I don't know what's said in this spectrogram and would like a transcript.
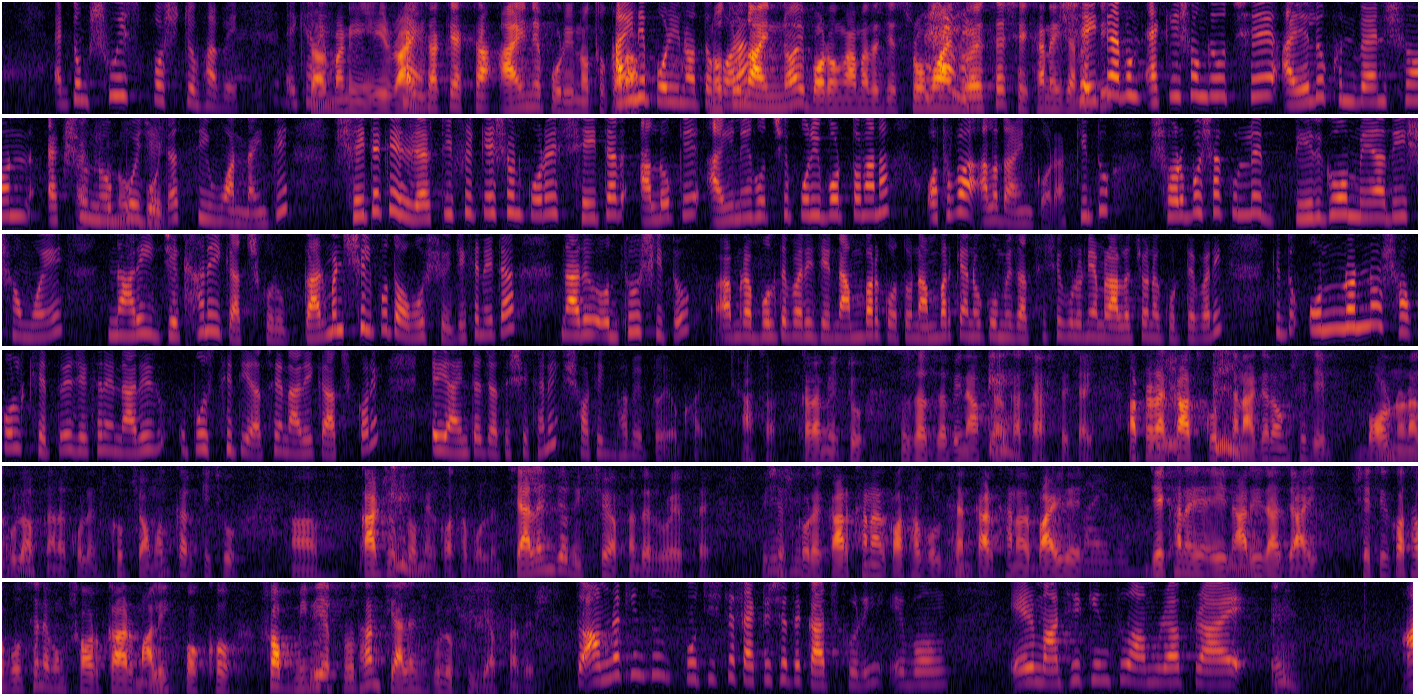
একদম সুস্পষ্টভাবে। তার মানে এই রায়টাকে একটা আইনে পরিণত করা। আইনে পরিণত করা। নতুন আইন নয় বরং আমাদের যে শ্রম হ্যাঁ, আইন হ্যাঁ। রয়েছে সেখানেই যেন এটি- এবং একই সঙ্গে হচ্ছে আইএলও কনভেনশন 190 যেটা সি ওয়ান নাইনটি সেইটাকে রেটিফিকেশন করে সেইটার আলোকে আইনে হচ্ছে পরিবর্তন আনা অথবা আলাদা আইন করা। কিন্তু সর্বসাকুল্যে দীর্ঘমেয়াদী সময়ে নারী যেখানেই কাজ করুক গার্মেন্ট শিল্প তো অবশ্যই যেখানে এটা নারী অধ্যুষিত আমরা বলতে পারি যে নাম্বার কত নাম্বার কেন কমে যাচ্ছে সেগুলো নিয়ে আমরা আলোচনা করতে পারি। কিন্তু অন্যান্য সকল ক্ষেত্রে যেখানে নারীর উপস্থিতি আছে নারী কাজ করে এই আইনটা যাতে সেখানে সঠিকভাবে প্রয়োগ হয়। আচ্ছা কারণ আমি একটু নুসাদ জাবিন আপনার কাছে আসতে চাই। আপনারা কাজ করছেন আগের অংশে যে বর্ণনাগুলো আপনারা করলেন খুব চমৎকার কিছু কার্যক্রমের কথা বললেন। চ্যালেঞ্জও নিশ্চয়ই আপনাদের রয়েছে। বিশেষ করে কারখানার কথা বলছেন কারখানার বাইরে বাইরে। যেখানে এই নারীরা যায় সেটির কথা বলছেন এবং সরকার মালিক পক্ষ সব মিলিয়ে প্রধান চ্যালেঞ্জগুলো কি আপনাদের? তো আমরা কিন্তু পঁচিশটা ফ্যাক্টরির সাথে কাজ করি এবং এর মাঝে কিন্তু আমরা প্রায়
